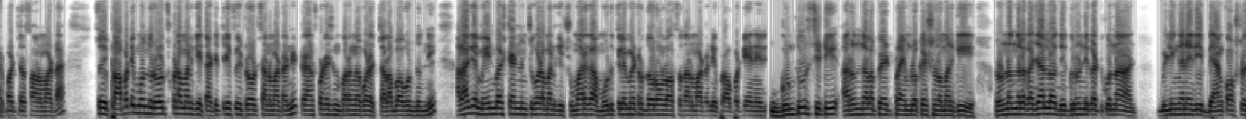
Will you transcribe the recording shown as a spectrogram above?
ఏర్పాటు చేస్తాం అనమాట సో ఈ ప్రాపర్టీ ముందు రోడ్స్ కూడా మనకి థర్టీ త్రీ ఫీట్ రోడ్స్ అనమాట అండి. ట్రాన్స్పోర్టేషన్ పరంగా కూడా చాలా బాగుంటుంది. అలాగే మెయిన్ బస్ స్టాండ్ నుంచి కూడా మనకి సుమారుగా మూడు కిలోమీటర్ దూరంలో వస్తుంది అనమాట అండి ప్రాపర్టీ అనేది. గుంటూరు సిటీ అరుందలపేట్ ప్రైమ్ లొకేషన్లో మనకి రెండు వందల గజాల్లో దగ్గరుండి కట్టుకున్న బిల్డింగ్ అనేది బ్యాంకాక్స్లో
